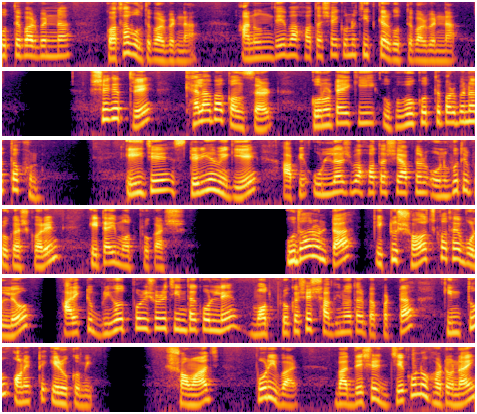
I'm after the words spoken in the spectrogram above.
করতে পারবেন না, কথা বলতে পারবেন না, আনন্দে বা হতাশায় কোনো চিৎকার করতে পারবেন না। সেক্ষেত্রে খেলা বা কনসার্ট কোনোটাই কি উপভোগ করতে পারবেন না তখন? এই যে স্টেডিয়ামে গিয়ে আপনি উল্লাস বা হতাশে আপনার অনুভূতি প্রকাশ করেন, এটাই মত প্রকাশ। উদাহরণটা একটু সহজ কথায় বললেও আর একটু বৃহৎ পরিসরে চিন্তা করলে মত প্রকাশের স্বাধীনতার ব্যাপারটা কিন্তু অনেকটা এরকমই। সমাজ পরিবার বা দেশের যে কোনো ঘটনায়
